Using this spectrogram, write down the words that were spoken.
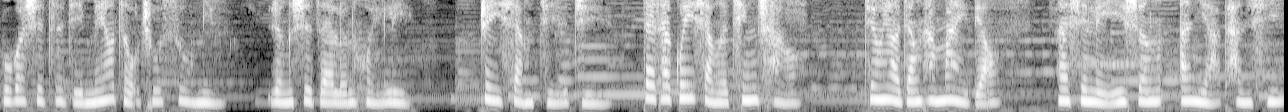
不过是自己没有走出宿命，仍是在轮回里坠向结局。待他归降了清朝，就要将他卖掉，那心里一声安雅叹息，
